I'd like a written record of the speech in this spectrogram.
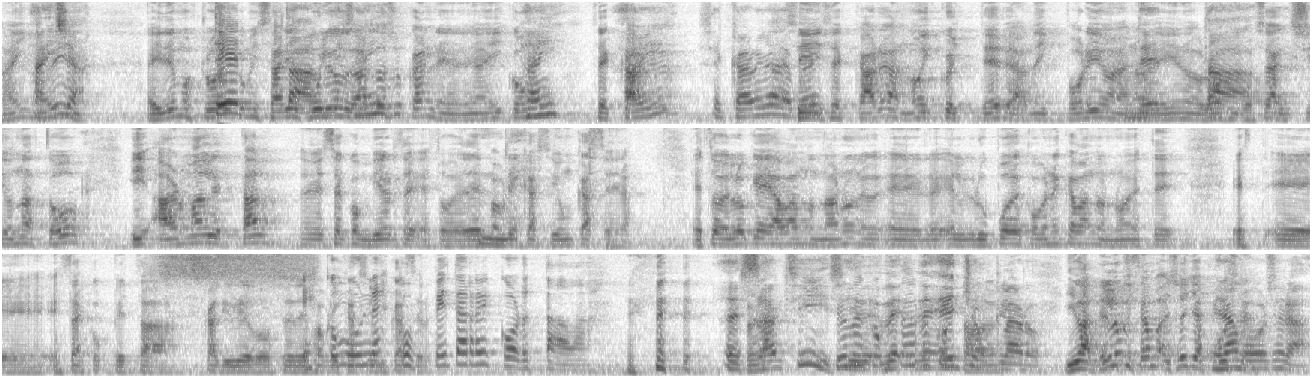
Ahí, ahí, ya. ahí demostró el comisario Julio Eduardo su carne. Ahí cómo se carga. se carga después. Sí, se carga, no hay coitera, no hay porio, no hay lógico. O sea, acciona todo y arma letal eh, se convierte esto de fabricación casera. Esto es lo que abandonaron el, grupo de jóvenes que abandonó este, este eh, esta escopeta calibre 12 de es fabricación como una escopeta recortada. Exacto, sí, sí, de, hecho, claro. Y vale, lo que estamos, eso ya Mira, ¿cómo será?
